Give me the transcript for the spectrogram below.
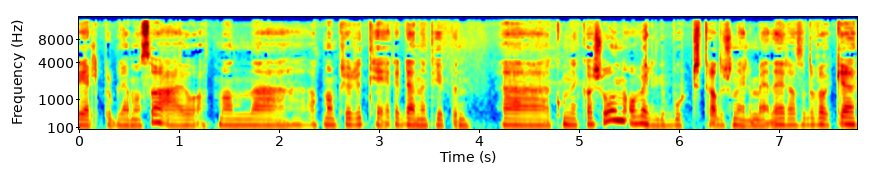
reelt problem også, er jo at man, at man prioriterer denne typen kommunikasjon og velger bort tradisjonelle medier. Altså det var ikke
